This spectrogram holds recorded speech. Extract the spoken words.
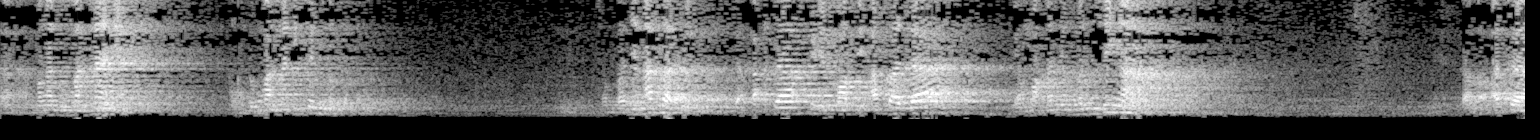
uh, mengandung maknanya. Mengandung makna isim tersebut. Contohnya asad. Tidak ada fi'il mati asada yang maknanya mensinga. Kalau ada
